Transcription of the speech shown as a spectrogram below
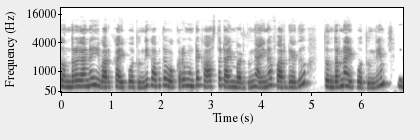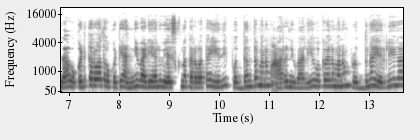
తొందరగానే ఈ వర్క్ అయిపోతుంది. కాకపోతే ఒక్కరం ఉంటే కాస్త టైం పడుతుంది. అయినా పర్లేదు తొందరనే అయిపోతుంది. ఇలా ఒకటి తర్వాత ఒకటి అన్ని వడియాలు వేసుకున్న తర్వాత ఇది పొద్దంతా మనం ఆరనివ్వాలి. ఒకవేళ మనం ప్రొద్దున ఎర్లీగా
